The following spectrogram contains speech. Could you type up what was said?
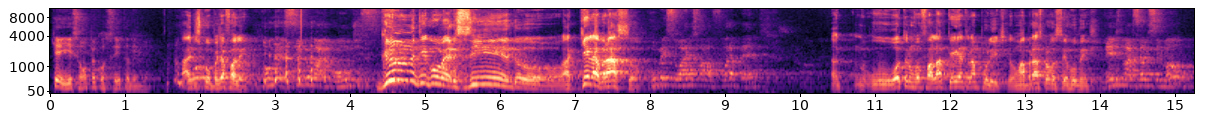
Que isso, é um preconceito, Ademir. Ah, desculpa, já falei. Gumercindo Marcondes. Grande Gumercindo! Aquele abraço. Rubens Soares fala fora Pérez. Ah, o outro eu não vou falar porque aí entra na política. Um abraço para você, Rubens. Denis Marcelo Simão.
